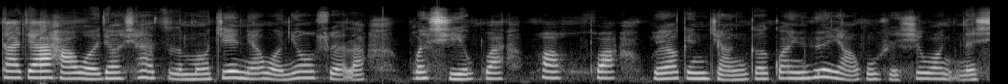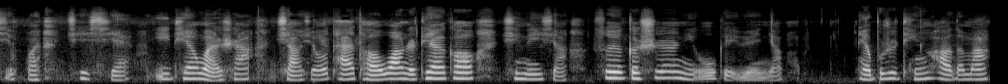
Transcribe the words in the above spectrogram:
大家好，我叫夏子萌，今年我六岁了。我喜欢画画，我要给你讲一个关于月亮故事，希望你能喜欢，谢谢。一天晚上，小熊抬头望着天空，心里想送一个生日礼物给月亮。也不是挺好的吗？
